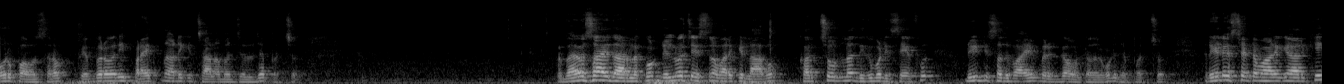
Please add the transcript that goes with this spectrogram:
ఓర్పు అవసరం. ఫిబ్రవరి ప్రయత్నానికి చాలా మంచిది చెప్పచ్చు. వ్యవసాయదారులకు నిల్వ చేసిన వారికి లాభం ఖర్చు ఉన్న దిగుబడి సేఫ్ నీటి సదుపాయం మెరుగ్గా ఉంటుందని కూడా చెప్పొచ్చు. రియల్ ఎస్టేట్ వారి గారికి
